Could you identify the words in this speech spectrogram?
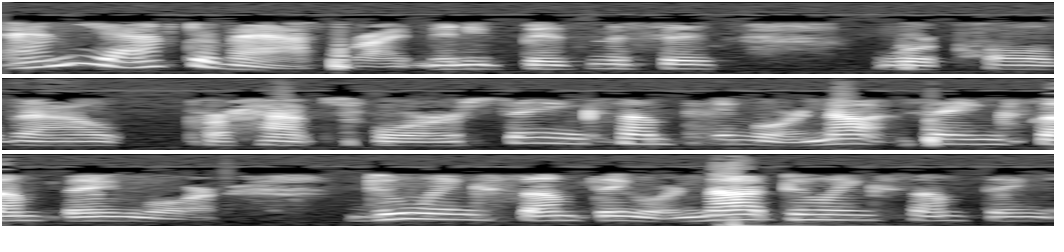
and the aftermath, right? Many businesses were called out perhaps for saying something or not saying something or doing something or not doing something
